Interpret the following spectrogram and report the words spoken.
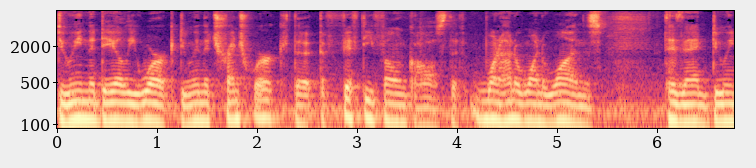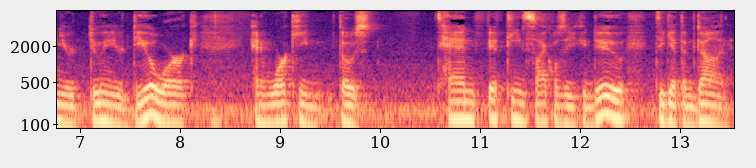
doing the daily work, doing the trench work, the, the 50 phone calls, the 100 one-to-ones, to then doing your doing your deal work and working those 10, 15 cycles that you can do to get them done.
